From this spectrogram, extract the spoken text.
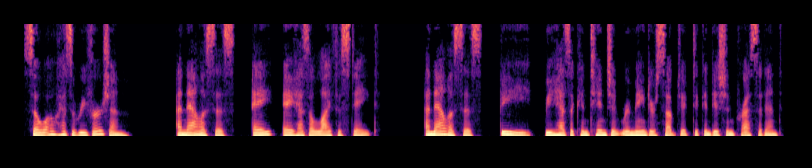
So O has a reversion. Analysis A A has a life estate. Analysis B. B has a contingent remainder subject to condition precedent,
